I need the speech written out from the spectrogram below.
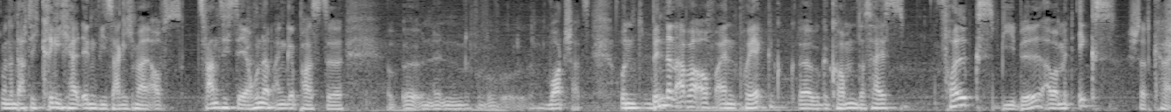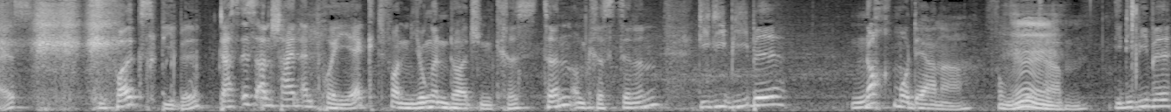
Und dann dachte ich, kriege ich halt irgendwie, sag ich mal, aufs 20. Jahrhundert angepasste äh, Wortschatz. Und bin dann aber auf ein Projekt äh, gekommen, das heißt Volksbibel, aber mit X statt KS. Die Volksbibel. Das ist anscheinend ein Projekt von jungen deutschen Christen und Christinnen, die die Bibel noch moderner formuliert haben. Die die Bibel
